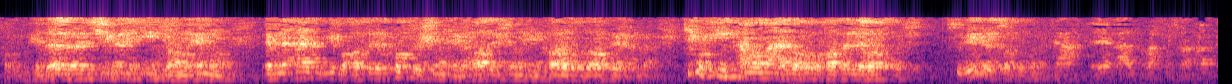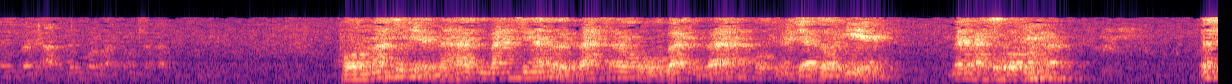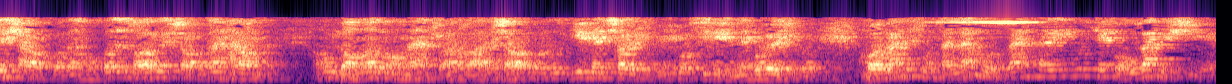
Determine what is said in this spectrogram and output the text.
خب هدایت داره چی؟ یعنی این جامعه مون ابن حزم میگه به خاطر کفرشون الهادشون انکار خدا پیغمبر کی گفت این تمام اعضا به خاطر لباس باشه؟ سوری ارسال بکنه نه از وقت مشخص نیست ولی حرمت رو که ابن حزم بحثی نداره. بحث رو عقوبت و حکم جزاییه. نه بحث مثل شراب خوردن. خود صاحب شراب خوردن حرام. اون داماد و آمد شوهر شراب خورد و گیر کنید چارش کنید این گفت سیدیش نه گوهرش کنید حرمتش مسلم بود بحث این بود که عقوبتش چیه؟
